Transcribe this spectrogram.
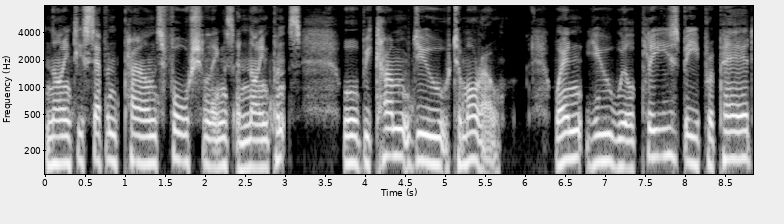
ninety-seven pounds four shillings and ninepence will become due to-morrow when you will please be prepared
